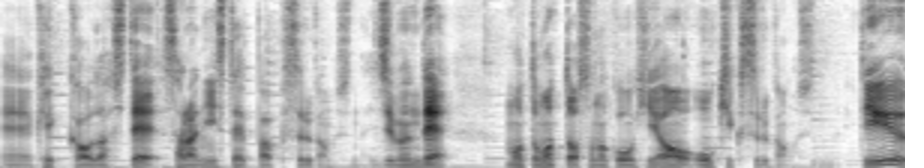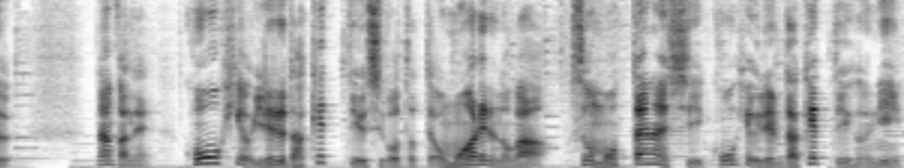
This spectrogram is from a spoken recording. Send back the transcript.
えー、結果を出してさらにステップアップするかもしれない。自分でもっともっとそのコーヒー屋を大きくするかもしれない。っていうなんかねコーヒーを入れるだけっていう仕事って思われるのがすごいもったいないしコーヒーを入れるだけっていう風に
